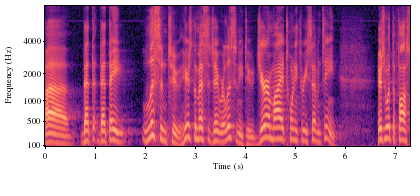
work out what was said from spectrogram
uh, that, that they listened to. Here's the message they were listening to Jeremiah 23 17. Here's what the false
